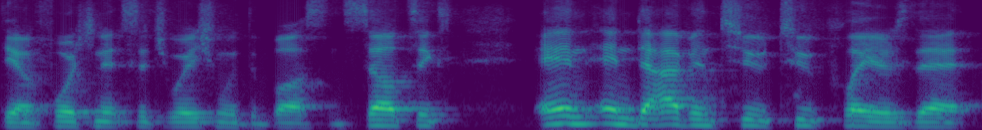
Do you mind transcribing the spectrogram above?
the unfortunate situation with the Boston Celtics, and and dive into two players that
